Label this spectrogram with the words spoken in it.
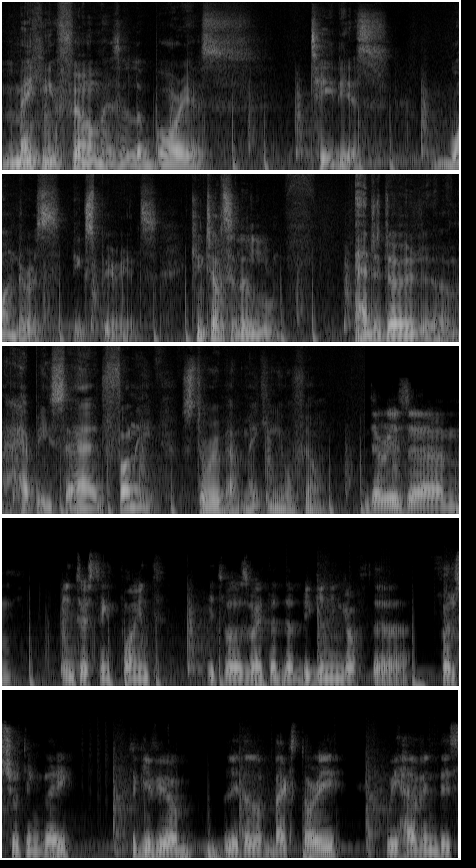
Making a film is a laborious tedious wondrous experience. Can you tell us a little antidote um, happy sad funny story about making your film there is an um, interesting point. It was right at the beginning of the first shooting day. To give you a little of backstory, we have in this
